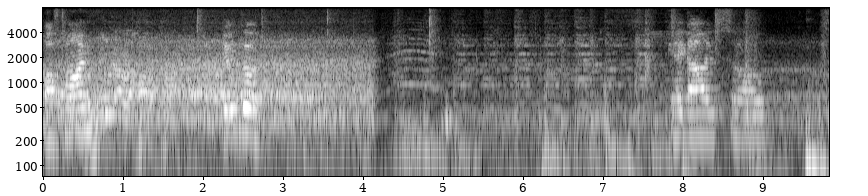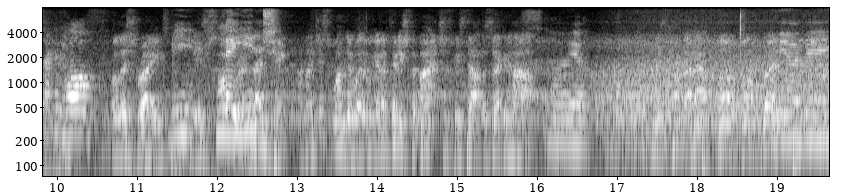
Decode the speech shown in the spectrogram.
Half time. here we are at half time. Doing good. Okay, guys, so second half. Well, this rain be is played. unrelenting, and I just wonder whether we're going to finish the match as we start the second half. So, yeah. He's cut that out well, well read. Ameobi.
